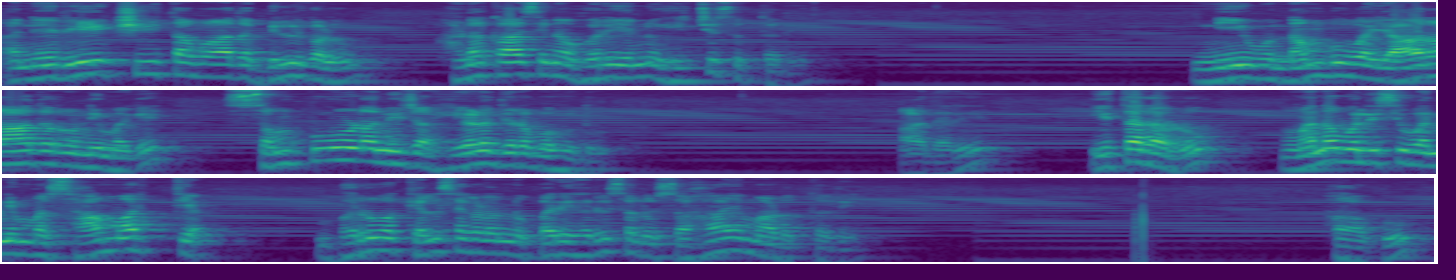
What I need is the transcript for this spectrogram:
ಅನಿರೀಕ್ಷಿತವಾದ ಬಿಲ್ಗಳು ಹಣಕಾಸಿನ ಹೊರೆಯನ್ನು ಹೆಚ್ಚಿಸುತ್ತದೆ. ನೀವು ನಂಬುವ ಯಾರಾದರೂ ನಿಮಗೆ ಸಂಪೂರ್ಣ ನಿಜ ಹೇಳದಿರಬಹುದು. ಆದರೆ ಇತರರು ಮನವೊಲಿಸುವ ನಿಮ್ಮ ಸಾಮರ್ಥ್ಯ ಬರುವ ಕೆಲಸಗಳನ್ನು ಪರಿಹರಿಸಲು ಸಹಾಯ ಮಾಡುತ್ತದೆ. ಹಾಗೂ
